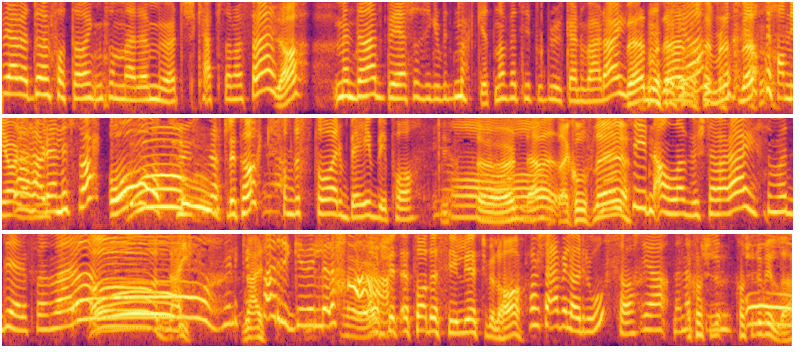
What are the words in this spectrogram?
for jeg vet Du har fått av en sånn merch-caps av meg før. Ja, Men den er beige og sikkert blitt møkket nå, for jeg tipper bruker den hver dag. det, det Ja. stemmer nesten det. Han Så her har du en i svart. Oh, tusen hjertelig takk! Som det står 'baby' på. Fy søren. Det er, Det er koselig. Men siden alle har bursdag hver dag, så må dere få en hver. Oh, nice. Hvilken Nice. farge vil dere ha? Oh, shit, jeg tar det Silje ikke vil ha. Kanskje jeg vil ha rosa? Ja, den er Kanskje du, kanskje du vil det?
